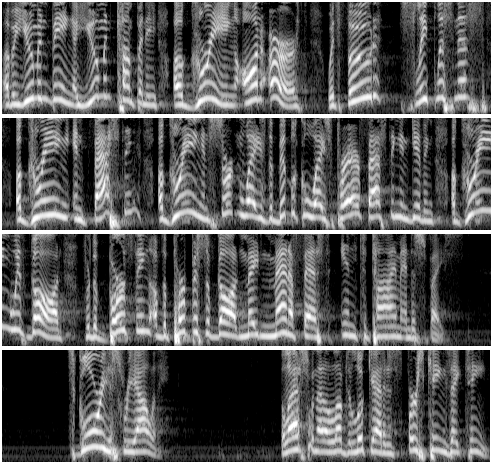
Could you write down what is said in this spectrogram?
of a human being, a human company agreeing on earth with food, sleeplessness, agreeing in fasting, agreeing in certain ways, the biblical ways, prayer, fasting, and giving, agreeing with God for the birthing of the purpose of God made manifest into time and to space. It's a glorious reality. The last one that I love to look at is 1 Kings 18.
